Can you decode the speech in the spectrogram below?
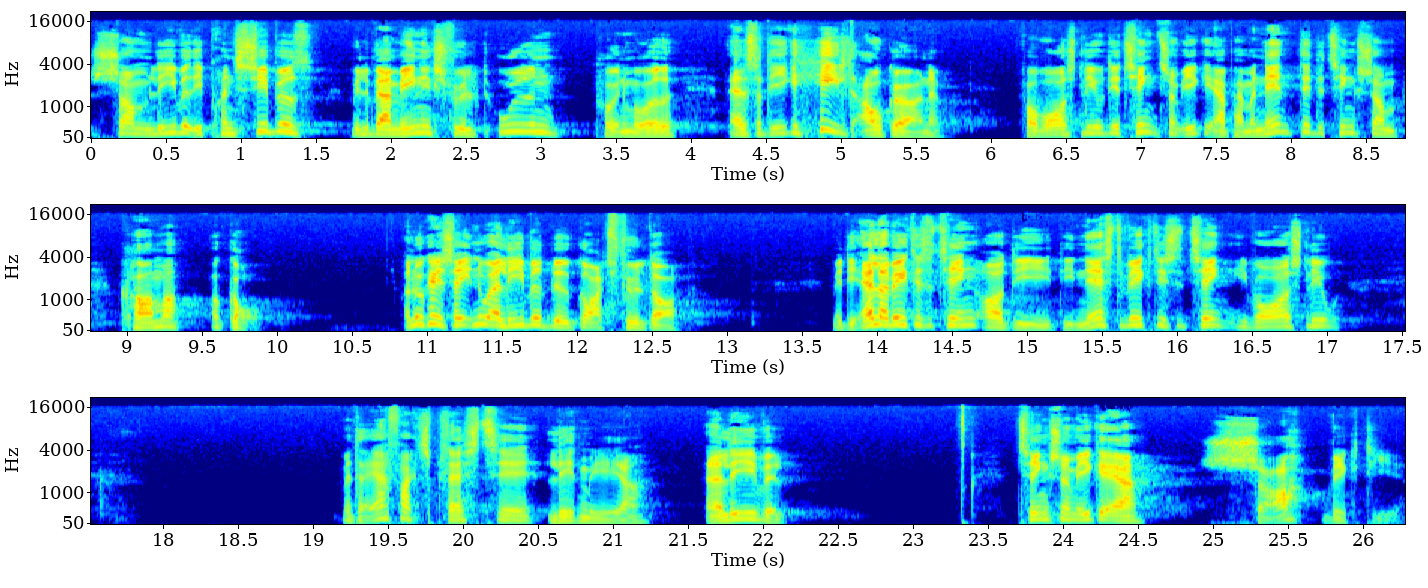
som livet i princippet ville være meningsfyldt uden på en måde. Altså det er ikke helt afgørende for vores liv. Det er ting, som ikke er permanente, det er ting, som kommer og går. Og nu kan I se, nu er livet blevet godt fyldt op. Med de allervigtigste ting og de, de næstvigtigste ting i vores liv. Men der er faktisk plads til lidt mere alligevel. Ting, som ikke er så vigtige.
